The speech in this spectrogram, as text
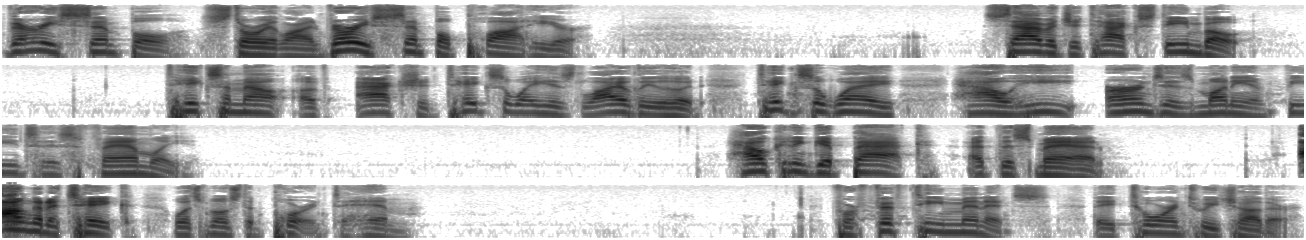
Very simple storyline, very simple plot here. Savage attacks Steamboat, takes him out of action, takes away his livelihood, takes away how he earns his money and feeds his family. How can he get back at this man? I'm going to take what's most important to him. For 15 minutes, they tore into each other,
